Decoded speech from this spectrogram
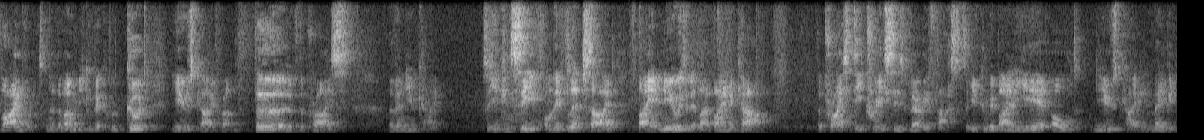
vibrant and at the moment you can pick up a good used kite for about a third of the price of a new kite. So you can see on the flip side, buying new is a bit like buying a car. The price decreases very fast. So you can be buying a year old used kite and it may be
